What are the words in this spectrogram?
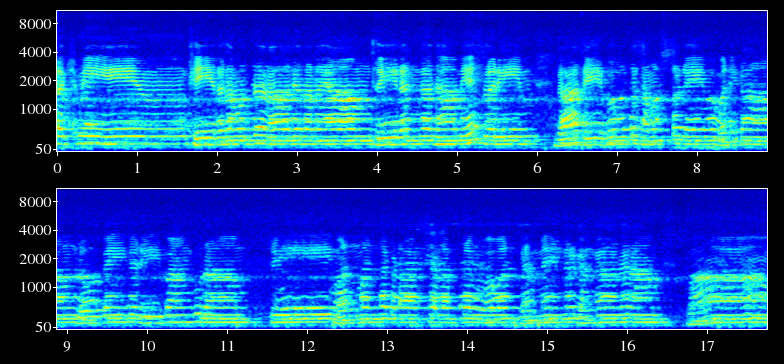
लक्ष्मीं क्षीरसमुद्रराजतनयां श्रीरङ्गधामेश्वरीं दासीभूतसमस्तदेव वनितां लोकैकदीपाङ्कुरां श्रीमन्मन्दकटाक्षलब्धविभवद्ब्रह्मेन्द्रगङ्गाधरां मां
